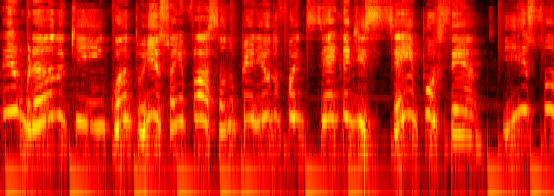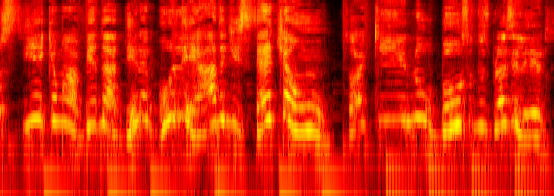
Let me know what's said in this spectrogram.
Lembrando que, enquanto isso, a inflação no período foi de cerca de 100%. Isso sim é que é uma verdadeira goleada de 7 a 1, só que no bolso dos brasileiros.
